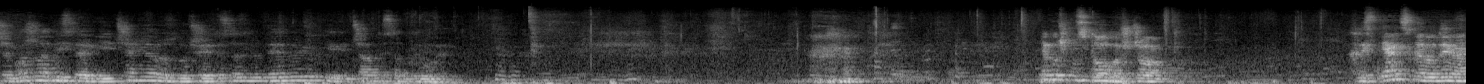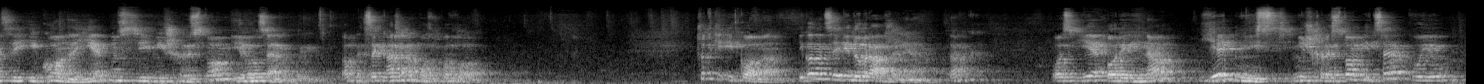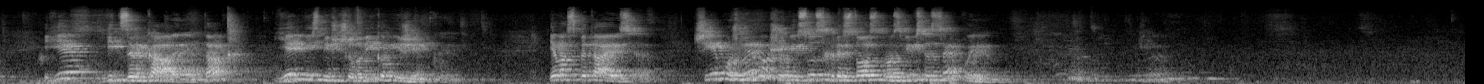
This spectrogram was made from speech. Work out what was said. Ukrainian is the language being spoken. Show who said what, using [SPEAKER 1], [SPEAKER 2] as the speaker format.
[SPEAKER 1] Чи можна після вінчання розлучитися з людиною і вінчатися вдруге?
[SPEAKER 2] Я почну з того, що християнська родина це ікона єдності між Христом і його церквою. Добре, Це каже апостол Павло. Що таке ікона? Ікона це відображення. Так? Ось є оригінал, єдність між Христом і церквою, є віддзеркалення, так? єдність між чоловіком і жінкою. Я вас питаюся, чи є можливо, щоб Ісус Христос розвівся з церквою?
